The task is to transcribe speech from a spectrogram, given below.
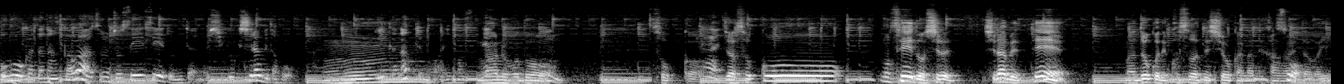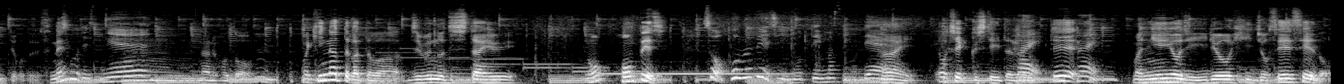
思う方なんかはその助成制度みたいなのをよく調べた方がいいかなっていうのはありますね。なるほど。うんそっか、はい。じゃあそこの制度をしら調べて、まあどこで子育てしようかなって考えた方がいいってことですね。そうですね。うんなるほど。うん。まあ気になった方は自分の自治体のホームページ、そうホームページに載っていますので、はい、をチェックしていただはいいて、はい。まあ乳幼児医療費助成制度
